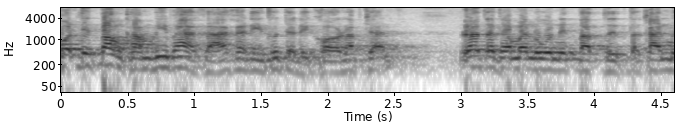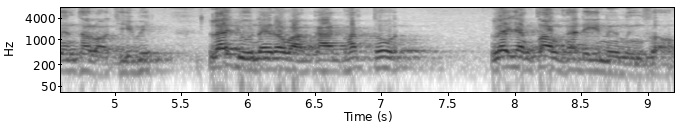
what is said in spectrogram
คนที่ต้องคำพิพากษาคดีทุจริตคอร์รัปชันรัฐธรรมนูญในตัดสิทธิการเมืองตลอดชีวิต และอยู่ในระหว่างการพักโทษ และยังต้องคดีหนึ่งหนึ่งสอง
